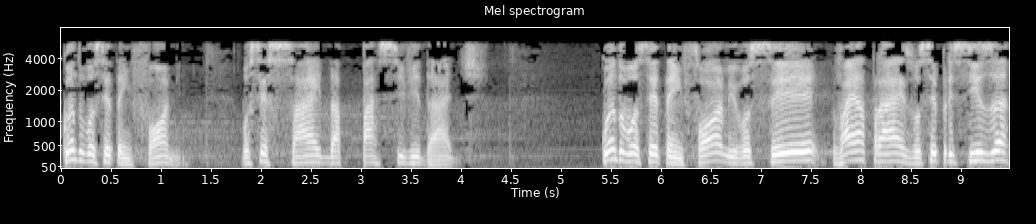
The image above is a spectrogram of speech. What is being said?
Quando você tem fome, você sai da passividade. Quando você tem fome, você vai atrás, você precisa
